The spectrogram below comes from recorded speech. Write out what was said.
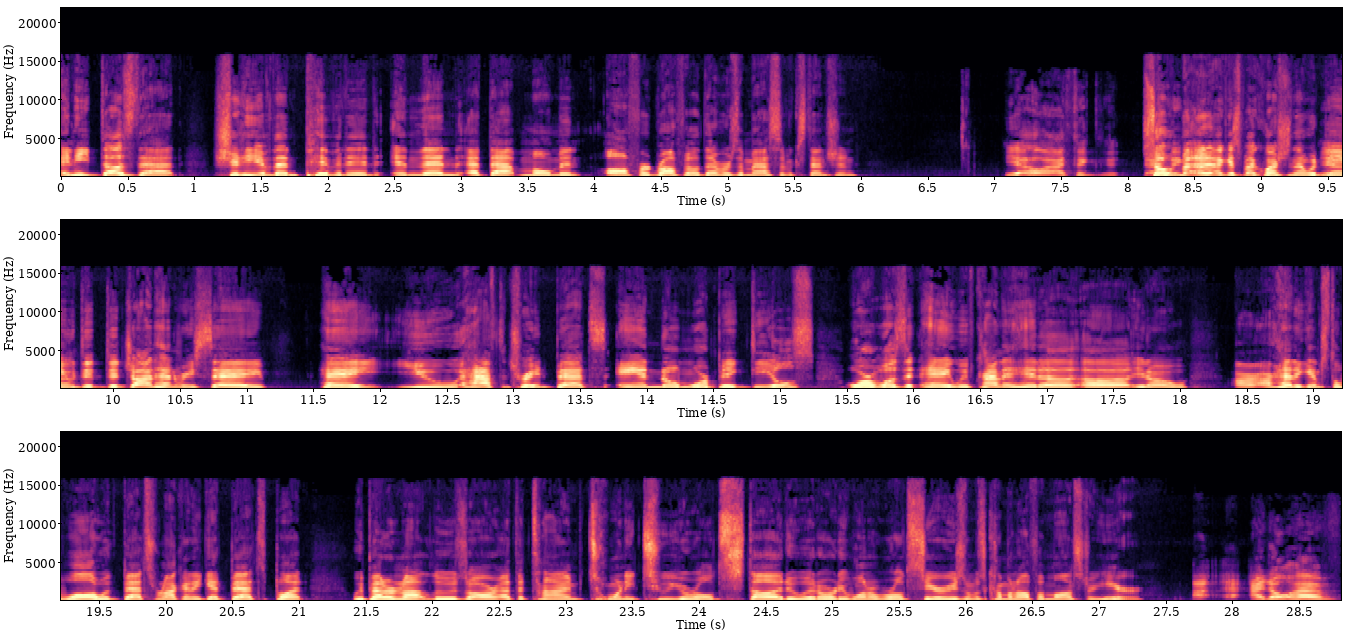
and he does that. Should he have then pivoted and then at that moment offered Rafael Devers a massive extension? Yeah, I think. I So think- I guess my question then would be: Yeah. did, did John Henry say, "Hey, you have to trade Betts and no more big deals," or was it, "Hey, we've kind of hit a uh, you know our, our head against the wall with Betts. We're not going to get Betts, but we better not lose our at the time 22 year old stud who had already won a World Series and was coming off a monster year." I, I don't have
